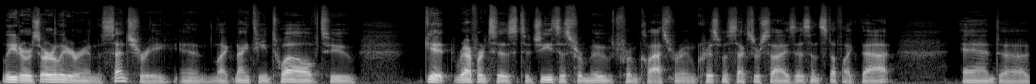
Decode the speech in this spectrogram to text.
leaders earlier in the century, in like 1912, to get references to Jesus removed from classroom Christmas exercises and stuff like that. And uh,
